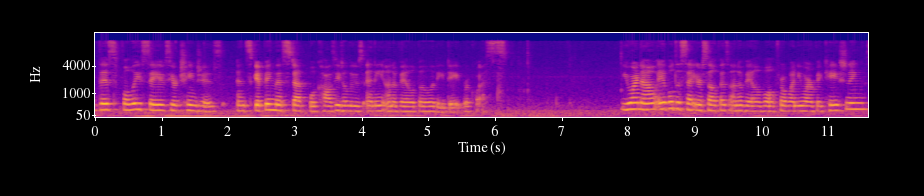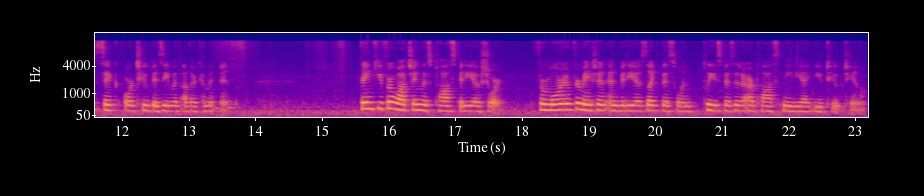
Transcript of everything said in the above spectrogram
This fully saves your changes, and skipping this step will cause you to lose any unavailability date requests. You are now able to set yourself as unavailable for when you are vacationing, sick, or too busy with other commitments. Thank you for watching this PLOS video short. For more information and videos like this one, please visit our PLOS Media YouTube channel.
